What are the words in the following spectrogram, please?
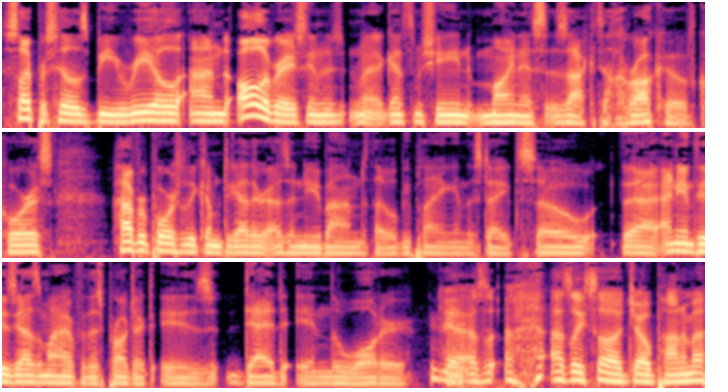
Cypress Hill's B-Real, and all of Rage Against the Machine, minus Zack de la Rocha, of course, have reportedly come together as a new band that will be playing in the States. So uh, any enthusiasm I have for this project is dead in the water. Yeah, as as I saw Joe Panama,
